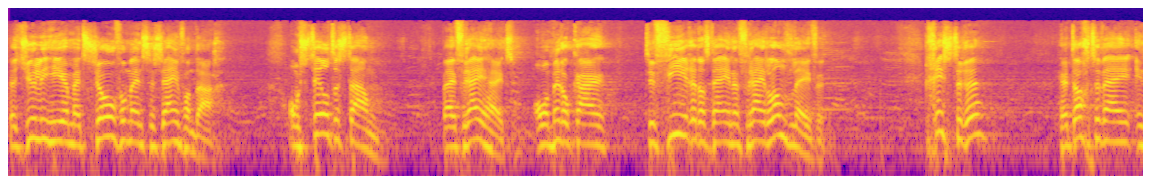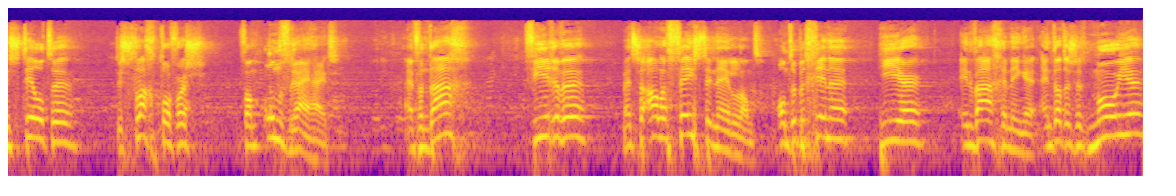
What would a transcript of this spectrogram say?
dat jullie hier met zoveel mensen zijn vandaag. Om stil te staan bij vrijheid. Om het met elkaar te vieren dat wij in een vrij land leven. Gisteren herdachten wij in stilte de slachtoffers van onvrijheid. En vandaag vieren we met z'n allen feest in Nederland. Om te beginnen hier in Wageningen. En dat is het mooie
